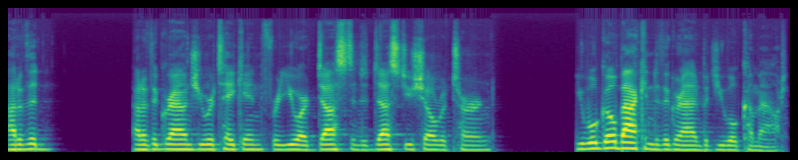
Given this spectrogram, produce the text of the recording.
Out of the out of the ground you were taken, for you are dust, and to dust you shall return. You will go back into the ground, but you will come out.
